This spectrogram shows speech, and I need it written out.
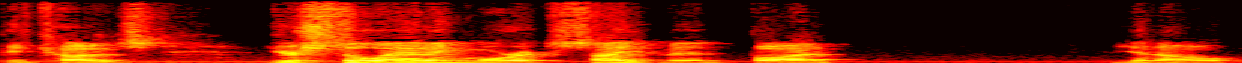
because you're still adding more excitement, but you know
